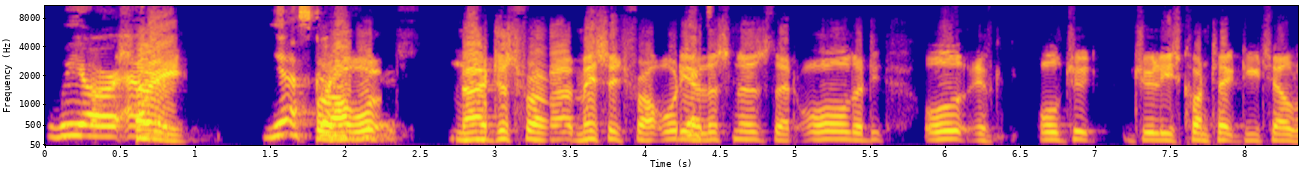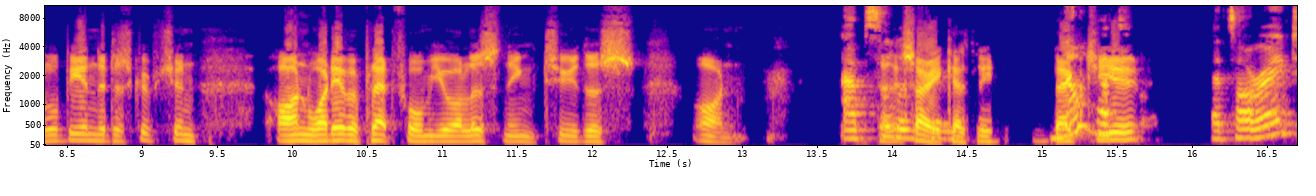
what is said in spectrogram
we are sorry. Out, yes, for our, no, just for a message for our audio yes. listeners that all the all if all Ju- Julie's contact details will be in the description on whatever platform you are listening to this on. Absolutely. Uh, sorry, Kathleen. Back no, to you. That's all right.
